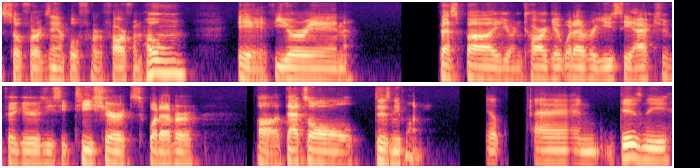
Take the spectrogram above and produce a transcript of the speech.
So, for example, for Far From Home, if you're in Best Buy, you're in Target, whatever, you see action figures, you see T-shirts, whatever. Uh, that's all Disney money. Yep. And Disney,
